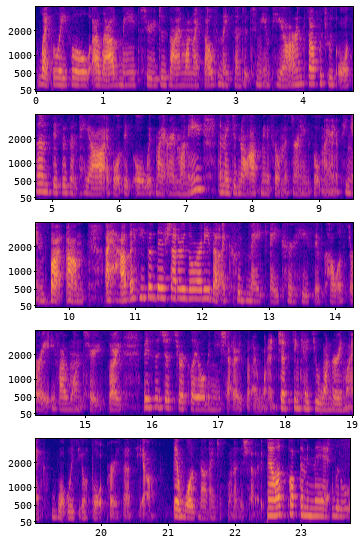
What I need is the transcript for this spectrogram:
like Lethal allowed me to design one myself and they sent it to me in PR and stuff, which was awesome. This isn't PR. I bought this all with my own money and they did not ask me to film this or anything. It's all my own opinion. But um, I have a heap of their shadows already that I could make a cohesive color story if I want to. So this is just strictly all the new shadows that I wanted, just in case you're wondering wondering like, what was your thought process here? There was none, I just wanted the shadows. Now let's pop them in their little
